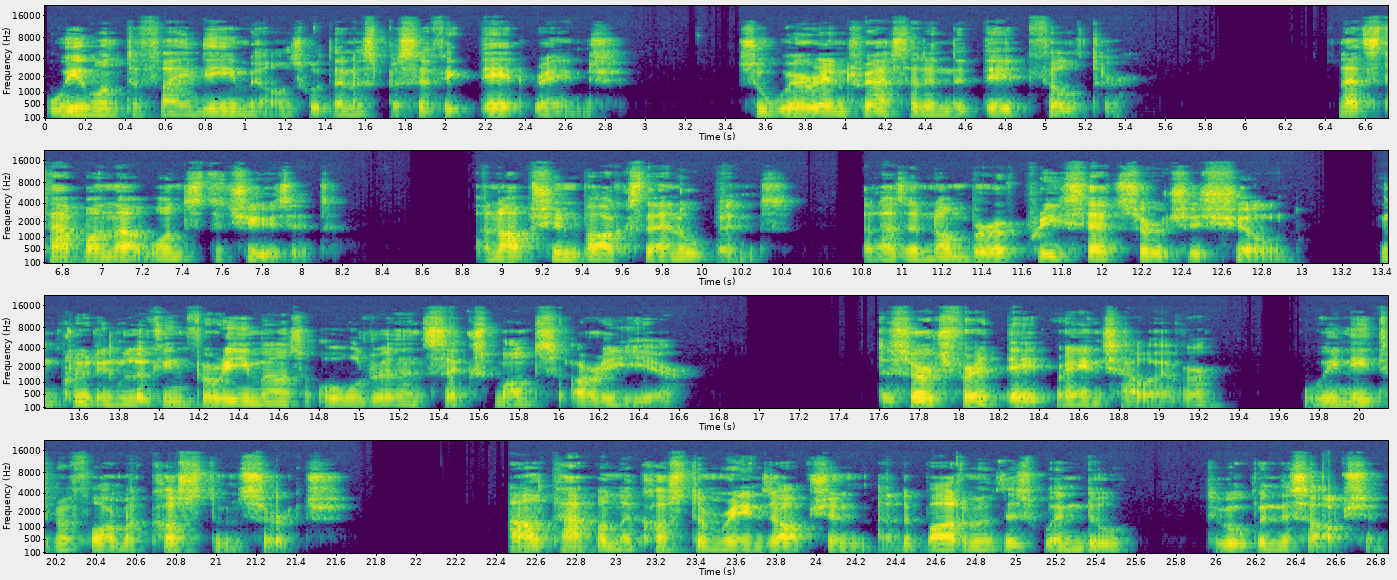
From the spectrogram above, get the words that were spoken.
We want to find emails within a specific date range, so we're interested in the date filter. Let's tap on that once to choose it. An option box then opens that has a number of preset searches shown including looking for emails older than six months or a year. To search for a date range, however, we need to perform a custom search. I'll tap on the custom range option at the bottom of this window to open this option.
